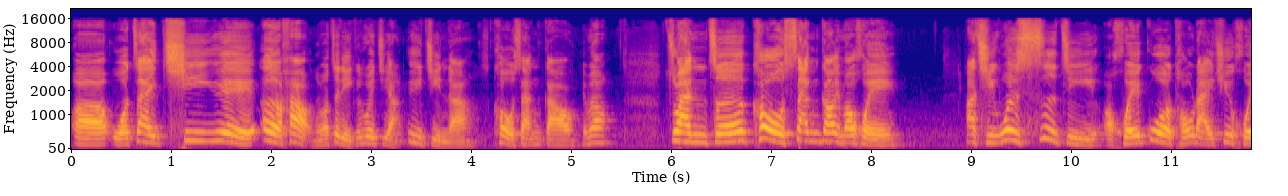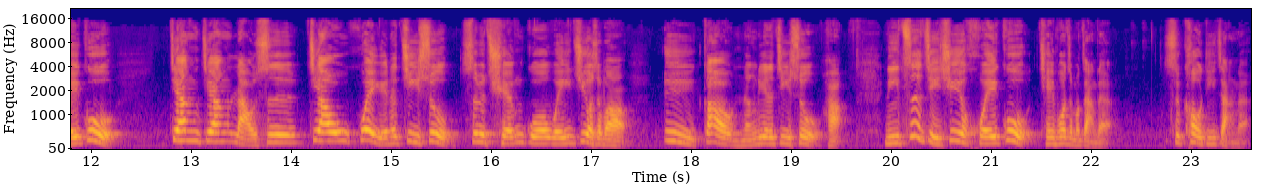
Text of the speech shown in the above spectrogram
啊，我在七月二号，有没有？这里跟各位讲预警啊，扣三高有没有？转折扣三高有没有回？啊，请问自己回过头来去回顾。江江老师教会员的技术是不是全国唯一具有什么预告能力的技术？好，你自己去回顾前一波怎么涨的，是扣低涨的，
